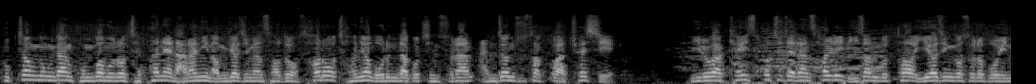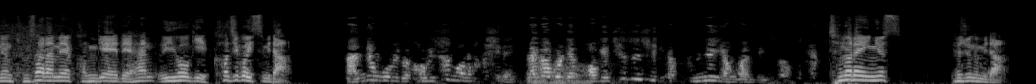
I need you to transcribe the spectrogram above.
국정농단 공범으로 재판에 나란히 넘겨지면서도 서로 전혀 모른다고 진술한 안전 수석과 최 씨. 미르와 K스포츠재단 설립 이전부터 이어진 것으로 보이는 두 사람의 관계에 대한 의혹이 커지고 있습니다. 안정범이가 거기 산건 확실해. 내가 볼땐 거기에 최순실이가 분명히 연관돼 있어. 채널A 뉴스 배준우입니다.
